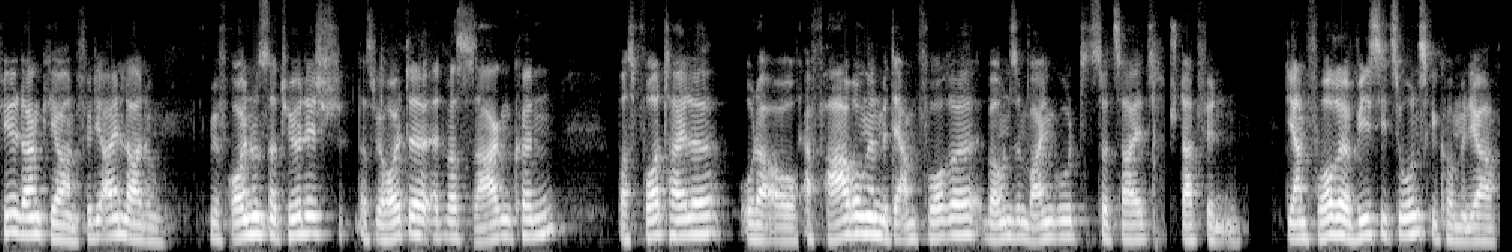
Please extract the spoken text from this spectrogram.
Vielen Dank, Jan, für die Einladung. Wir freuen uns natürlich, dass wir heute etwas sagen können, was Vorteile oder auch Erfahrungen mit der Amphore bei uns im Weingut zurzeit stattfinden. Die Amphore, wie ist sie zu uns gekommen? Ja,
